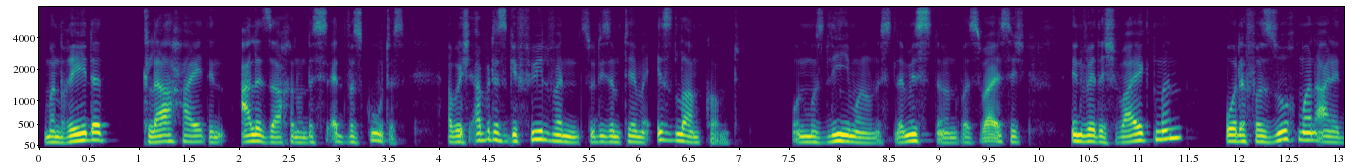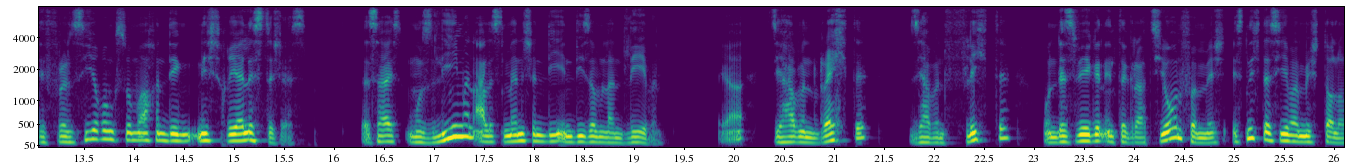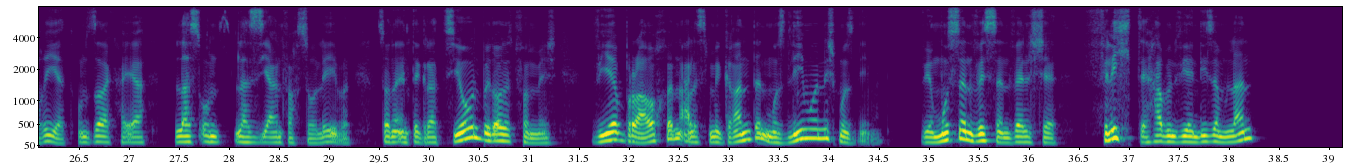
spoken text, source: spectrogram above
Man redet Klarheit in alle Sachen und das ist etwas Gutes. Aber ich habe das Gefühl, wenn zu diesem Thema Islam kommt und Muslimen und Islamisten und was weiß ich, entweder schweigt man oder versucht man eine Differenzierung zu machen, die nicht realistisch ist. Das heißt, Muslimen als Menschen, die in diesem Land leben. Ja, sie haben Rechte, sie haben Pflichten und deswegen Integration für mich ist nicht, dass jemand mich toleriert und sagt, ja, lass uns, lass sie einfach so leben, sondern Integration bedeutet für mich, wir brauchen als Migranten Muslime und Nicht-Muslimen. Wir müssen wissen, welche Pflichten haben wir in diesem Land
